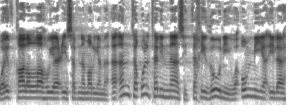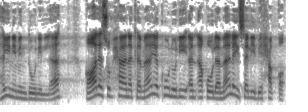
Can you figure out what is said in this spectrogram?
وإذ قال الله يا عيسى ابن مريم أأنت قلت للناس اتخذوني وأمي إلهين من دون الله؟ قال سبحانك ما يكون لي أن أقول ما ليس لي بحق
